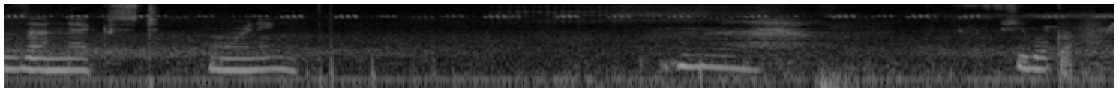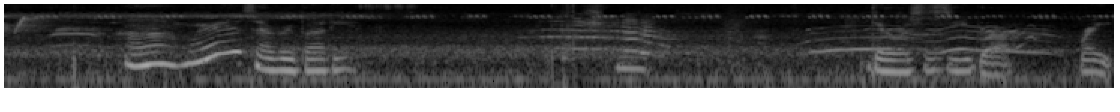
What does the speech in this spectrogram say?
The next morning, she woke up. Uh, where is everybody? She, there was a zebra right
